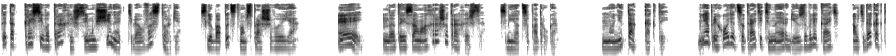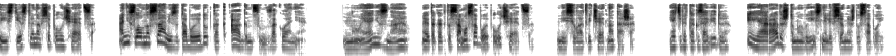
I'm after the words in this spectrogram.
Ты так красиво трахаешься, и мужчины от тебя в восторге?» С любопытством спрашиваю я. «Эй, да ты и сама хорошо трахаешься», — смеется подруга. «Но не так, как ты. Мне приходится тратить энергию, завлекать, а у тебя как-то естественно все получается. Они словно сами за тобой идут, как агнцы на заклание. «Ну, я не знаю. Это как-то само собой получается», — весело отвечает Наташа. «Я тебе так завидую, и я рада, что мы выяснили все между собой.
